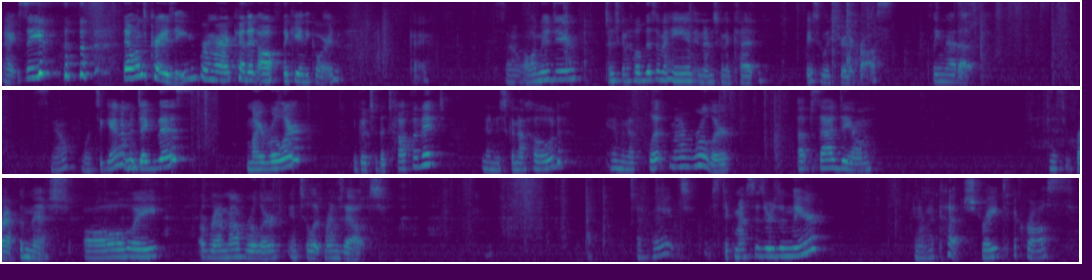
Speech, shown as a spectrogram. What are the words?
All right, see? that one's crazy from where I cut it off the candy corn. Okay, so all I'm gonna do, I'm just gonna hold this in my hand and I'm just gonna cut basically straight across. Clean that up. So now, once again, I'm gonna take this, my ruler, and go to the top of it, and I'm just gonna hold, and I'm gonna flip my ruler upside down. Just wrap the mesh all the way around my ruler until it runs out. All right, stick my scissors in there and I'm gonna cut straight across.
